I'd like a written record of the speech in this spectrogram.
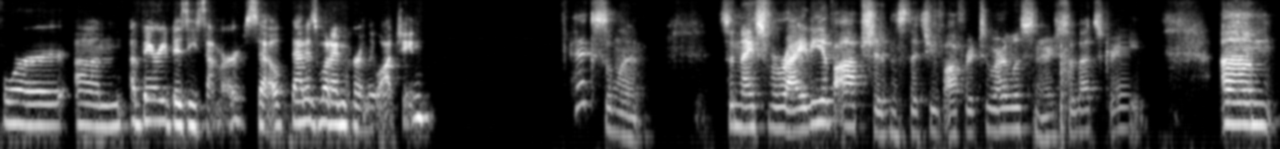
for um, a very busy summer. So that is what I'm currently watching. Excellent. It's a nice variety of options that you've offered to our listeners. So that's great. Um,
